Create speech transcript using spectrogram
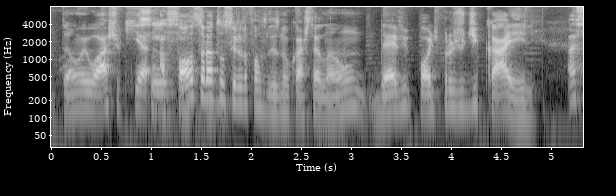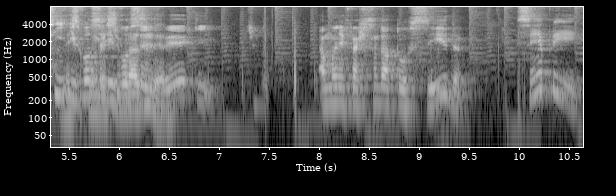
Então eu acho que a, Sim, a sim, falta sim. da torcida do Fortaleza no Castelão deve, pode prejudicar ele. Assim, e você, e você vê que tipo, a manifestação da torcida sempre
